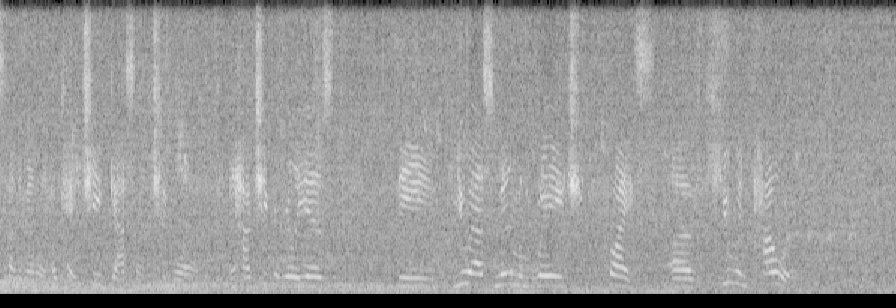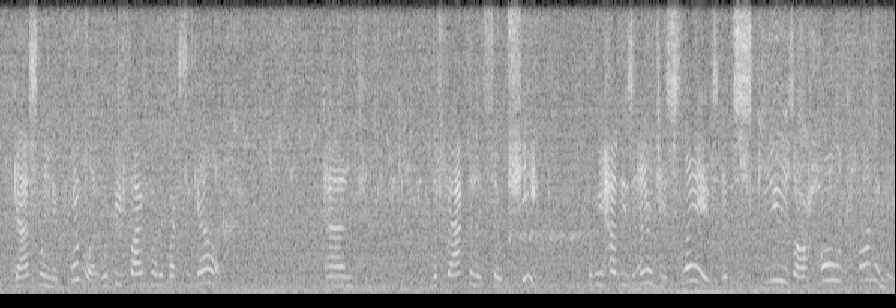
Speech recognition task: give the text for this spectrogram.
things fundamentally. Okay, cheap gasoline, cheap oil, and how cheap it really is. The U.S. minimum wage price of human power gasoline equivalent would be 500 bucks a gallon. And the fact that it's so cheap, that we have these energy slaves, it skews our whole economy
